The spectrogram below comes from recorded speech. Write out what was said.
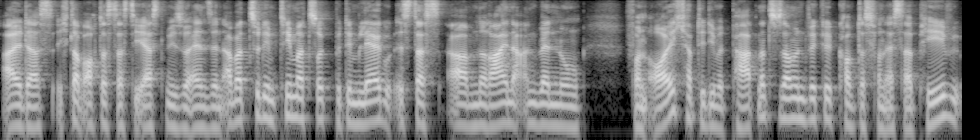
all das. Ich glaube auch, dass das die ersten visuellen sind. Aber zu dem Thema zurück mit dem Lehrgut, ist das ähm, eine reine Anwendung von euch? Habt ihr die mit Partnern zusammen entwickelt? Kommt das von SAP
